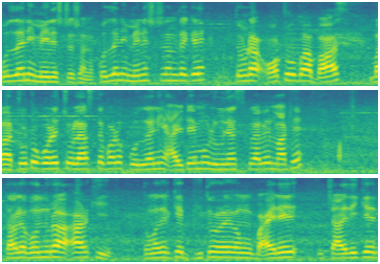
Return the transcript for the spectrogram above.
Kalyani main station. Kalyani main station থেকে তোমরা অটো বা বাস বা টোটো করে চলে আসতে পারো কল্যাণী আইটিএম ও লুমিনাস ক্লাবের মাঠে। তাহলে বন্ধুরা আর কি? তোমাদেরকে ভিতরে এবং বাইরে চারিদিকের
